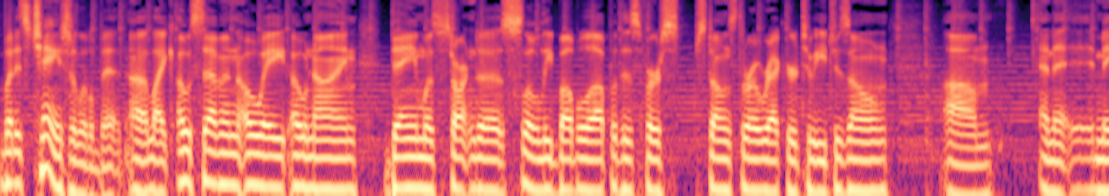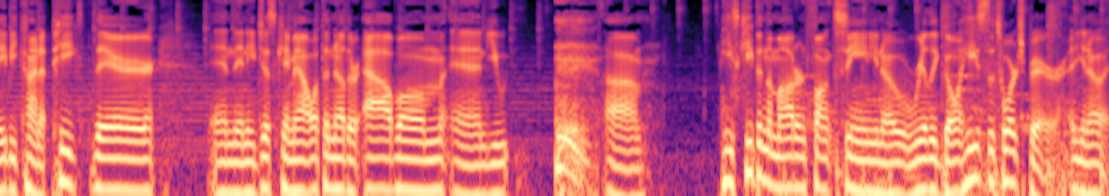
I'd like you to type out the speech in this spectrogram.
but it's changed a little bit. Uh, like 07, 08, 09, Dame was starting to slowly bubble up with his first Stones Throw record to each his own. Um, and it, it maybe kind of peaked there. And then he just came out with another album, and you. um, he's keeping the modern funk scene, you know, really going. He's the torchbearer, you know,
